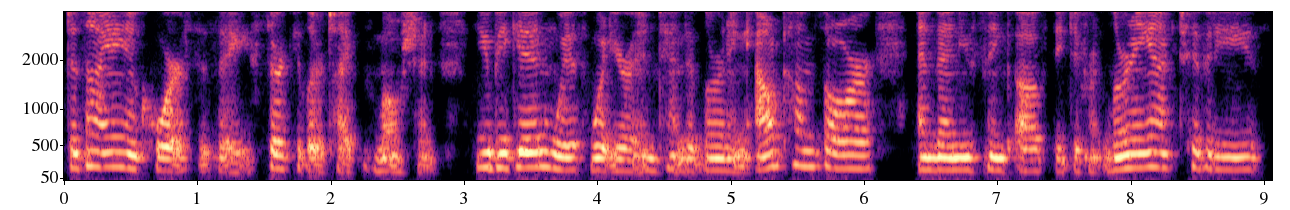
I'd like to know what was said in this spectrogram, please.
designing a course is a circular type of motion. You begin with what your intended learning outcomes are and then you think of the different learning activities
